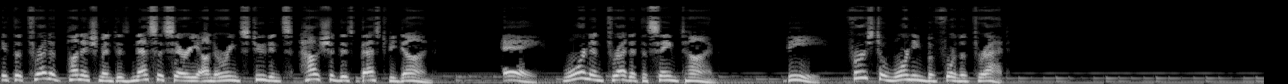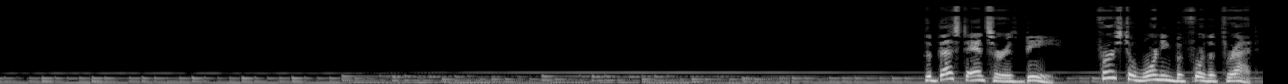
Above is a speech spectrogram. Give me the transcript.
If the threat of punishment is necessary on erring students, how should this best be done? A. Warn and threat at the same time. B. First a warning before the threat. The best answer is B. First a warning before the threat.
